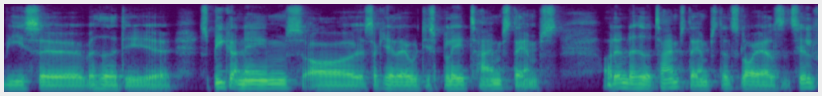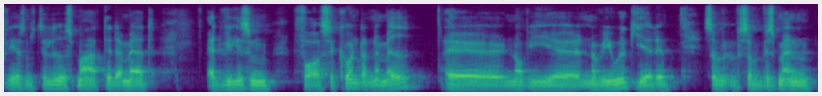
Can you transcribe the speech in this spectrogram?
vise, øh, hvad hedder det, øh, speaker names, og så kan jeg lave display timestamps. Og den, der hedder timestamps, den slår jeg altså til, fordi jeg synes, det lyder smart, det der med, at, at vi ligesom får sekunderne med, øh, når, vi, øh, når vi udgiver det. Så, så hvis man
